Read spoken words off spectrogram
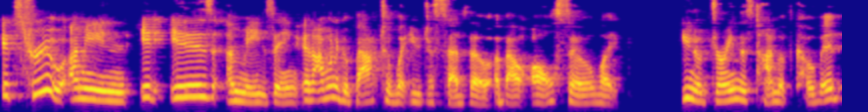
It's true. I mean, it is amazing. And I want to go back to what you just said, though, about also like, you know, during this time of COVID,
